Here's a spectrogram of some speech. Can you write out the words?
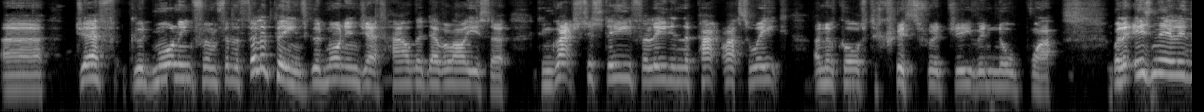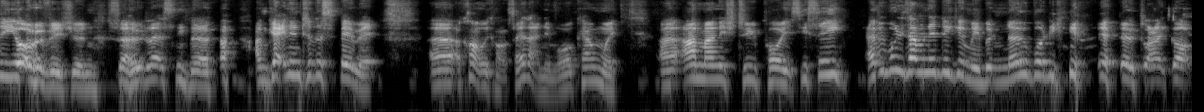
Uh, Jeff, good morning from the Philippines. Good morning, Jeff. How the devil are you, sir? Congrats to Steve for leading the pack last week, and of course to Chris for achieving no point. Well, it is nearly the Eurovision, so let's you know. I'm getting into the spirit. Uh, I can't. We can't say that anymore, can we? Uh, I managed two points. You see, everybody's having a dig at me, but nobody like got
